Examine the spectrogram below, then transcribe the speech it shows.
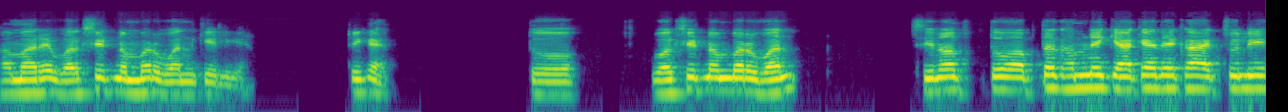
हमारे वर्कशीट नंबर वन के लिए। ठीक है? तो वर्कशीट नंबर वन सिनॉप तो अब तक हमने क्या क्या देखा? एक्चुअली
